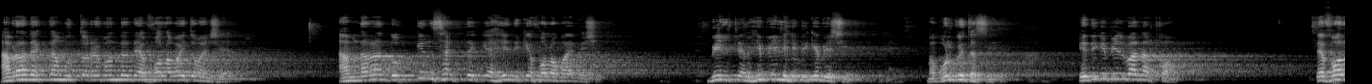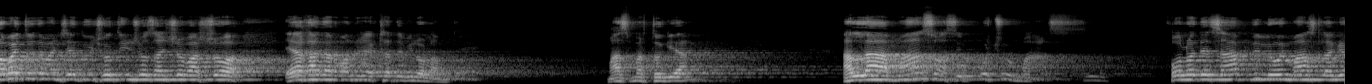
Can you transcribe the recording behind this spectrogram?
আমরা দেখতাম উত্তরের বন্ধে দেয়া ফলবাই তো মানুষে। আপনারা দক্ষিণ সাইড থেকে সেদিকে ফলবায় বেশি। বিল টেম হি বিল সেদিকে বেশি। বা ভুল কইতাছি। এদিকে বিল বাজার কম। তে ফলবাই তো যে মানুষে দুইশো, তিনশো, চারশো, পাঁচশো, এক হাজার মানুষ একসাথে বিল হলাম তো। মাছ মারতো গিয়া। আল্লাহ মাছও আছে, প্রচুর মাছ। ফলতে চাপ দিলে ওই মাছ লাগে,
